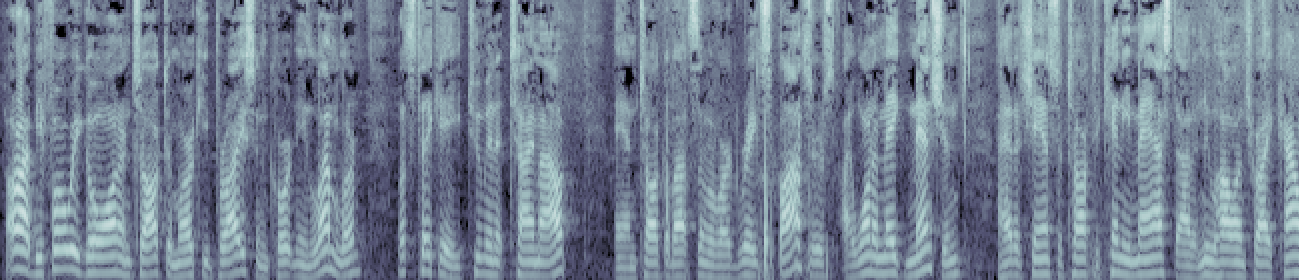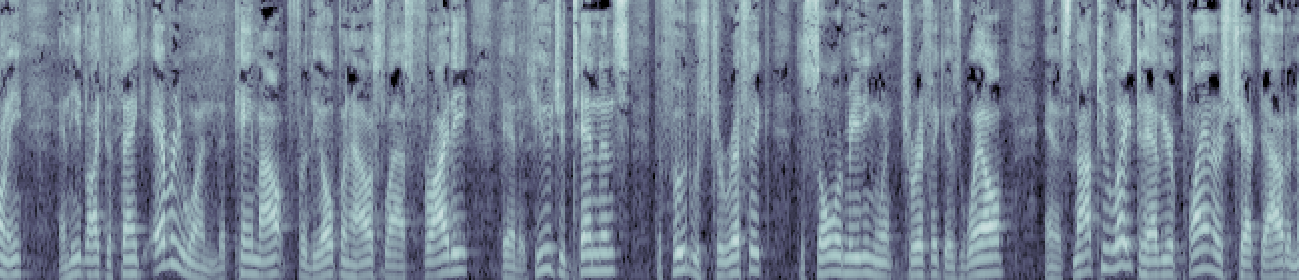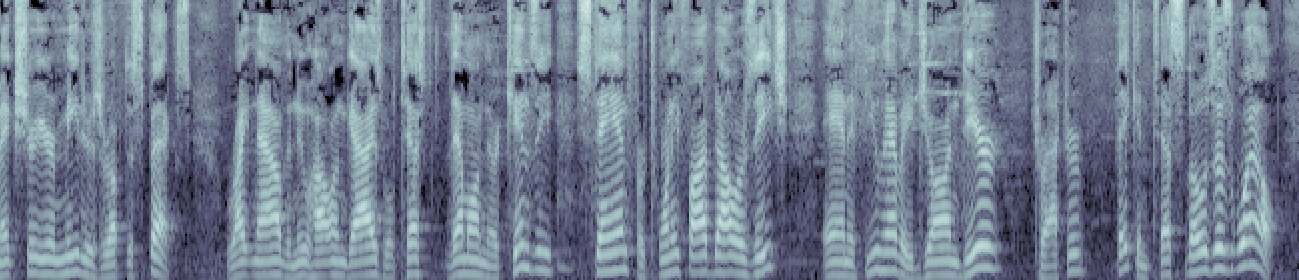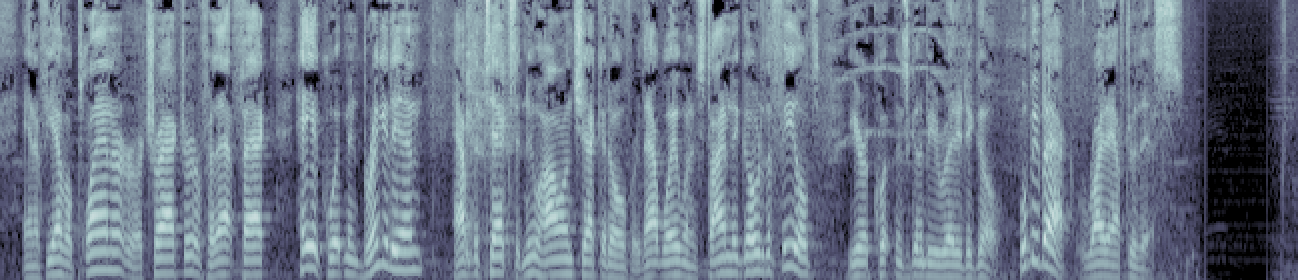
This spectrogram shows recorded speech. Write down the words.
All right, before we go on and talk to Marky Price and Courtney Lemler, let's take a two minute timeout and talk about some of our great sponsors. I want to make mention I had a chance to talk to Kenny Mast out of New Holland Tri County, and he'd like to thank everyone that came out for the open house last Friday. They had a huge attendance, the food was terrific, the solar meeting went terrific as well. And it's not too late to have your planners checked out and make sure your meters are up to specs. Right now, the New Holland guys will test them on their Kinsey stand for $25 each. And if you have a John Deere tractor, they can test those as well. And if you have a planter or a tractor, or for that fact, hay equipment, bring it in. Have the techs at New Holland check it over. That way, when it's time to go to the fields, your equipment's going to be ready to go. We'll be back right after this.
